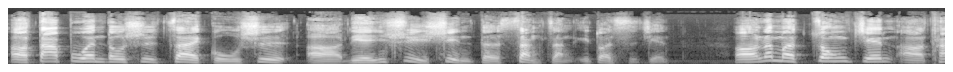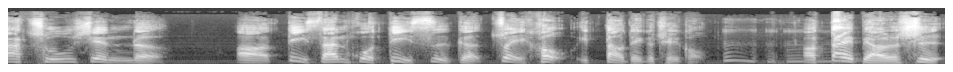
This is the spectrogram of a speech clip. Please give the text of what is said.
啊，大部分都是在股市啊连续性的上涨一段时间。啊，那么中间啊它出现了啊第三或第四个最后一道的一个缺口，啊，代表的是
